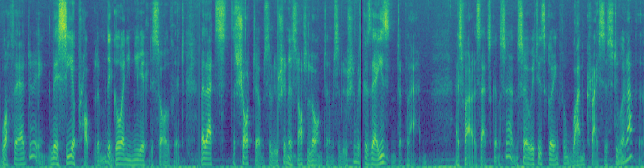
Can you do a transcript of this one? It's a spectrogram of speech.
what they are doing. They see a problem, they go and immediately solve it. But that's the short-term solution. It's not a long-term solution because there isn't a plan as far as that's concerned. So it is going from one crisis to another.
